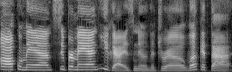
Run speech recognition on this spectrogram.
Aquaman, Superman. You guys know the drill. Look at that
